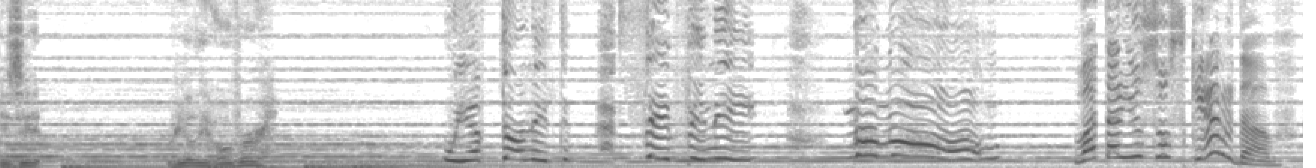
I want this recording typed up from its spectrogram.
Is it really over? We have done it! C'est fini! Mama! What are you so scared of?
